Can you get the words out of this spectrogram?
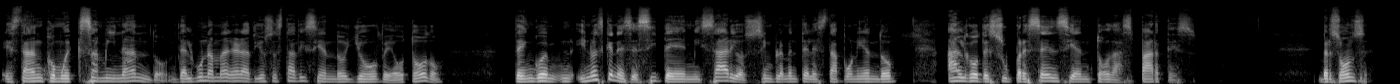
Están como examinando. De alguna manera Dios está diciendo, yo veo todo. Tengo, y no es que necesite emisarios, simplemente le está poniendo algo de su presencia en todas partes. Verso 11.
